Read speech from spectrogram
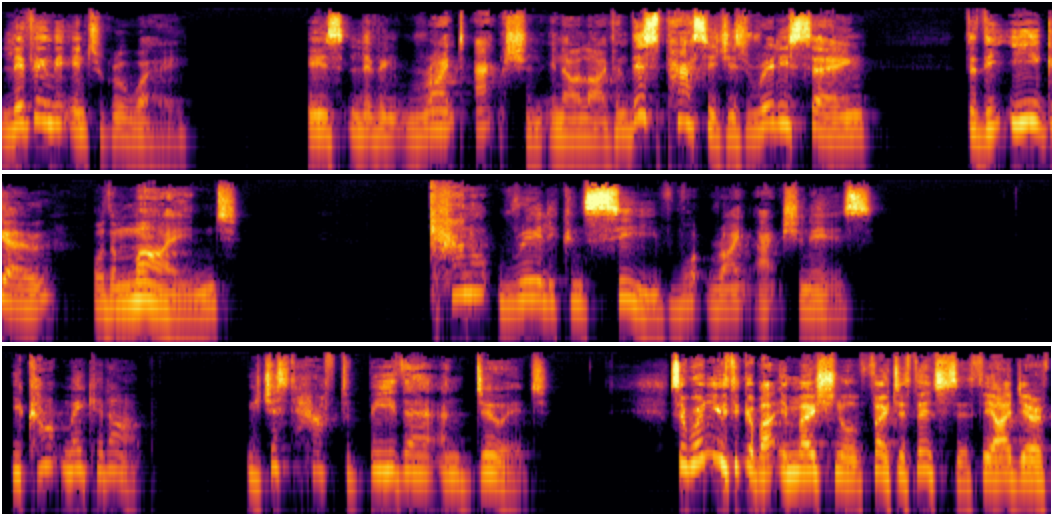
Living the integral way is living right action in our life. And this passage is really saying that the ego or the mind cannot really conceive what right action is. You can't make it up. You just have to be there and do it. So when you think about emotional photosynthesis, the idea of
